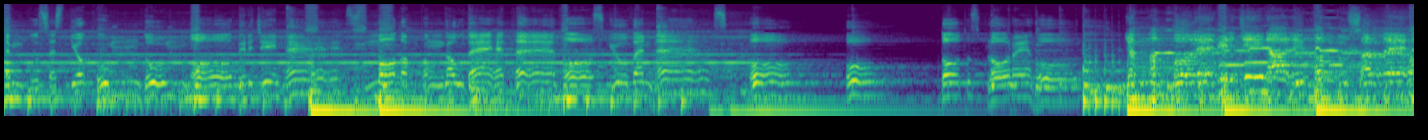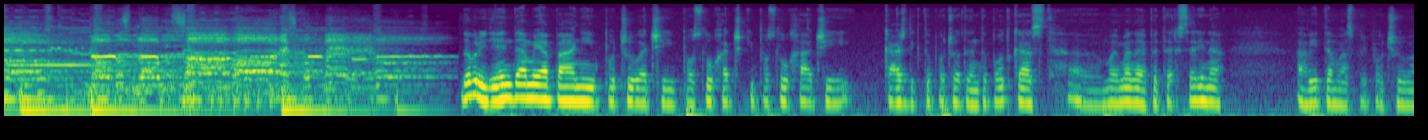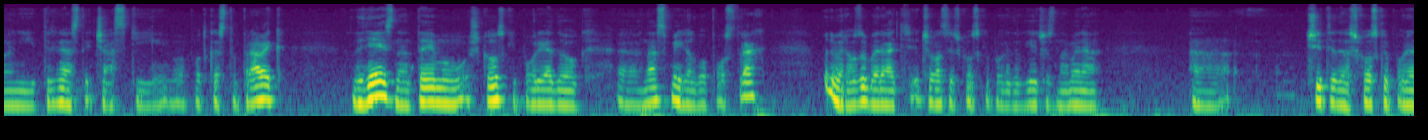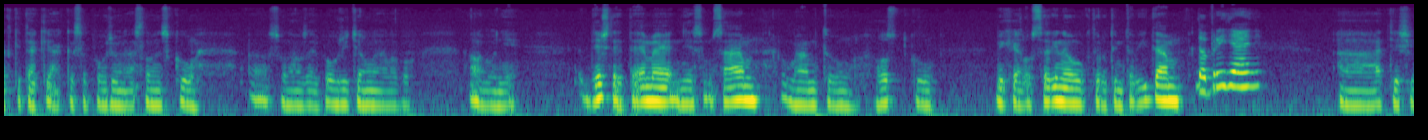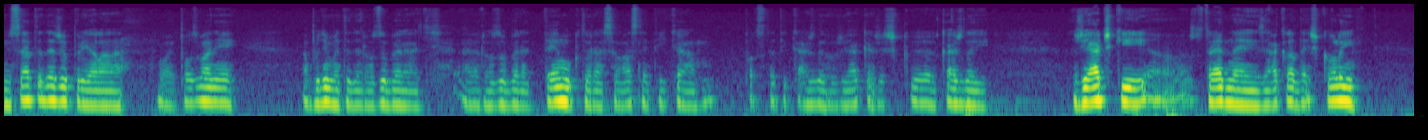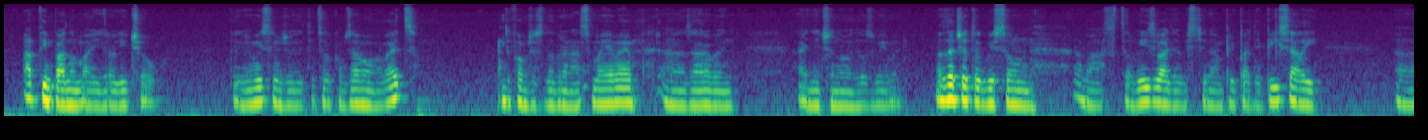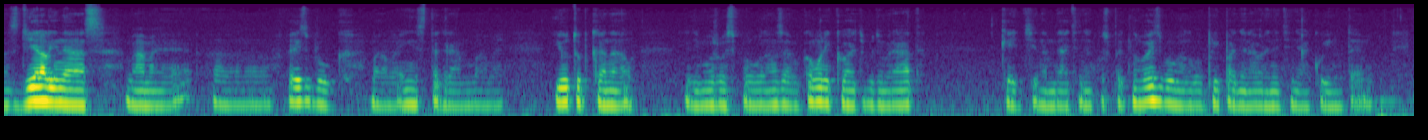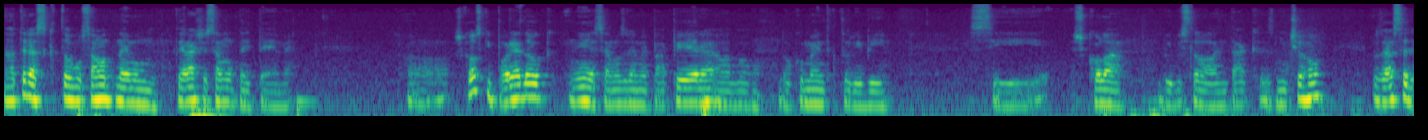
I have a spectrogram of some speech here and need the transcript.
tempus est iocundum o virgines modo con gaudete vos juvenes. O o totus floreo iam amore virginali totus arreo novus novus amores copereo Dobrý deň, dámy a páni, počúvači, posluchačky, poslucháči, každý, kto počúva tento podcast. E, Moje meno je Peter Serina a vítam vás pri počúvaní 13. časti podcastu Pravek. Dnes na tému školský poriadok, e, nasmiech alebo postrach budeme rozoberať, čo vlastne školský poriadok je, čo znamená a či teda školské poriadky také, aké sa používajú na Slovensku, e, sú naozaj použiteľné alebo, alebo nie dnešnej téme nie som sám, mám tu hostku Michalu Serinovú, ktorú týmto vítam. Dobrý deň. A teším sa teda, že prijala moje pozvanie a budeme teda rozoberať, eh, rozoberať tému, ktorá sa vlastne týka v podstate každého žiaka, šk- každej žiačky eh, strednej, základnej školy a tým pádom aj ich rodičov. Takže myslím, že je to celkom zaujímavá vec. Dúfam, že sa dobre nasmejeme a zároveň aj niečo nové dozvieme. Na začiatok by som vás chcel vyzvať, aby ste nám prípadne písali, zdieľali nás, máme Facebook, máme Instagram, máme YouTube kanál, kde môžeme spolu navzájom komunikovať. Budem rád, keď nám dáte nejakú spätnú väzbu alebo prípadne navrhnete nejakú inú tému. No a teraz k tomu samotnému, tej našej samotnej téme. Školský poriadok nie je samozrejme papier alebo dokument, ktorý by si škola vymyslela len tak z ničoho.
